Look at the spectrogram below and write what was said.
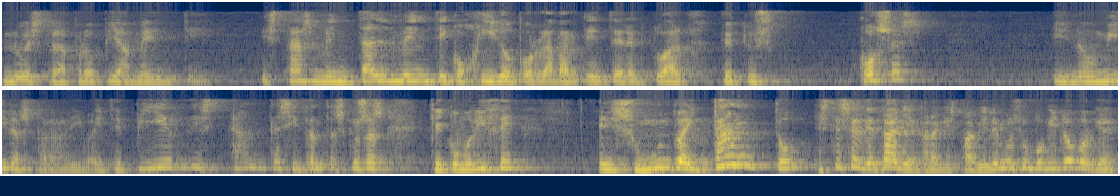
nuestra propia mente. Estás mentalmente cogido por la parte intelectual de tus cosas y no miras para arriba y te pierdes tantas y tantas cosas que como dice en su mundo hay tanto, este es el detalle para que espabilemos un poquito porque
